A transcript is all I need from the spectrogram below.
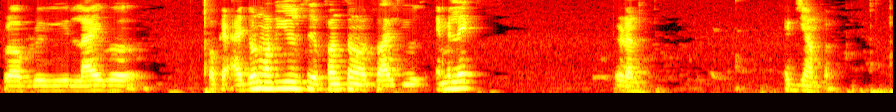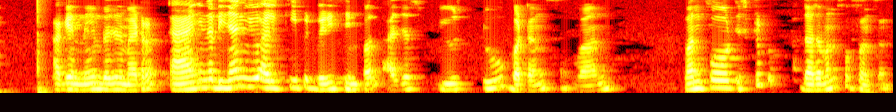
probably live uh, okay i don't want to use the function also. I'll use mlx run example. Again name doesn't matter. And in the design view i'll keep it very simple. I'll just use two buttons. One one for script the other one for function.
